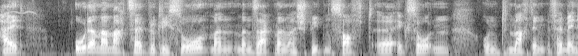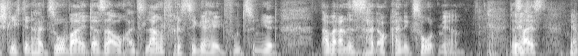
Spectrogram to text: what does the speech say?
Halt, oder man macht es halt wirklich so, man, man sagt, man, spielt einen Soft-Exoten und macht den, vermenschlicht den halt so weit, dass er auch als langfristiger Held funktioniert, aber dann ist es halt auch kein Exot mehr. Das Ich- heißt, ja.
